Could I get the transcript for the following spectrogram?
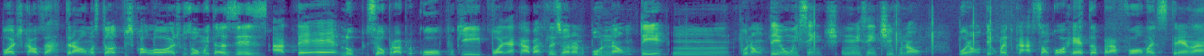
pode causar traumas, tanto psicológicos ou muitas vezes até no seu próprio corpo, que podem acabar se lesionando por não ter um, por não ter um, incentivo, um incentivo não, por não ter uma educação correta para a forma de se treinar,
